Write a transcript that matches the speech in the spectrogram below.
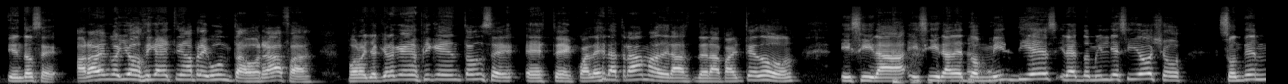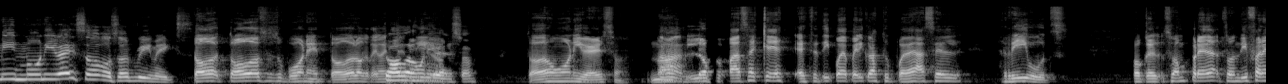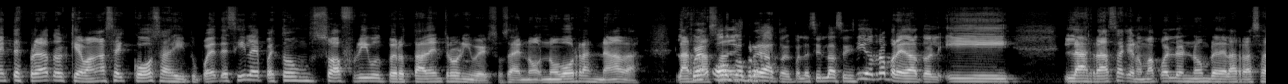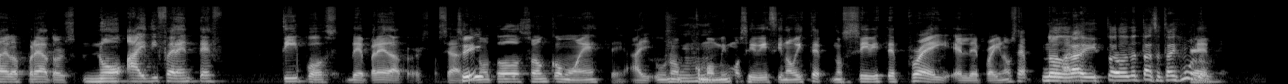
Y entonces, ahora vengo yo, si alguien tiene una pregunta, o Rafa, pero yo quiero que me expliquen entonces este, cuál es la trama de la, de la parte 2 y si la, y si la del 2010 y la del 2018 son del mismo universo o son remakes. Todo, todo se supone, todo lo que tengo Todo es un universo. Todo es un universo. No, lo que pasa es que este tipo de películas tú puedes hacer reboots porque son, son diferentes Predators que van a hacer cosas y tú puedes decirle, pues esto es un soft reboot, pero está dentro del universo. O sea, no, no borras nada. La Fue otro Predator, por decirlo así. Sí, otro Predator. Y la raza, que no me acuerdo el nombre de la raza de los Predators, no hay diferentes tipos de Predators. O sea, no todos son como este. Hay uno como mismo, si, si no viste, no sé si viste Prey, el de Prey, no sé. No, no la he visto. ¿Dónde está? ¿Se está en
